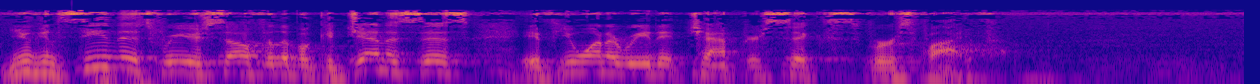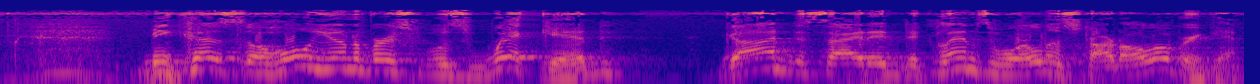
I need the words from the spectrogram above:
You can see this for yourself in the book of Genesis if you want to read it chapter 6 verse 5. Because the whole universe was wicked, God decided to cleanse the world and start all over again.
